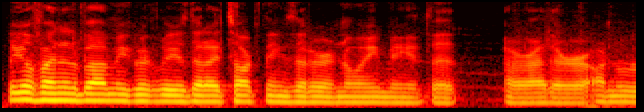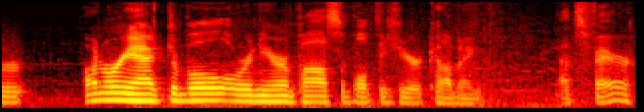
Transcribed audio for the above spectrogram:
What you'll find out about me quickly is that I talk things that are annoying me that are either unre- unreactable or near impossible to hear coming. That's fair.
